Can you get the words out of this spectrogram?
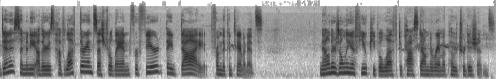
Dennis and many others have left their ancestral land for fear they'd die from the contaminants. Now there's only a few people left to pass down the Ramapo traditions.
